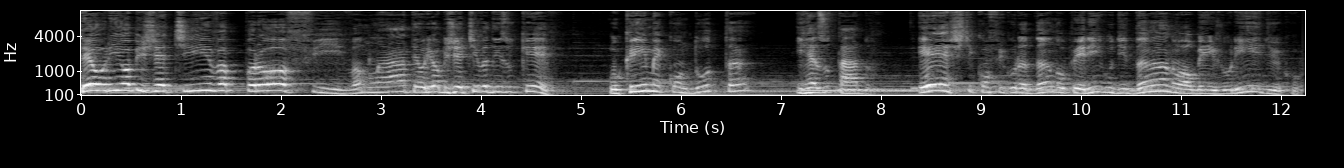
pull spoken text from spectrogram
Teoria objetiva, prof. Vamos lá, teoria objetiva diz o quê? O crime é conduta e resultado. Este configura dano ou perigo de dano ao bem jurídico.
